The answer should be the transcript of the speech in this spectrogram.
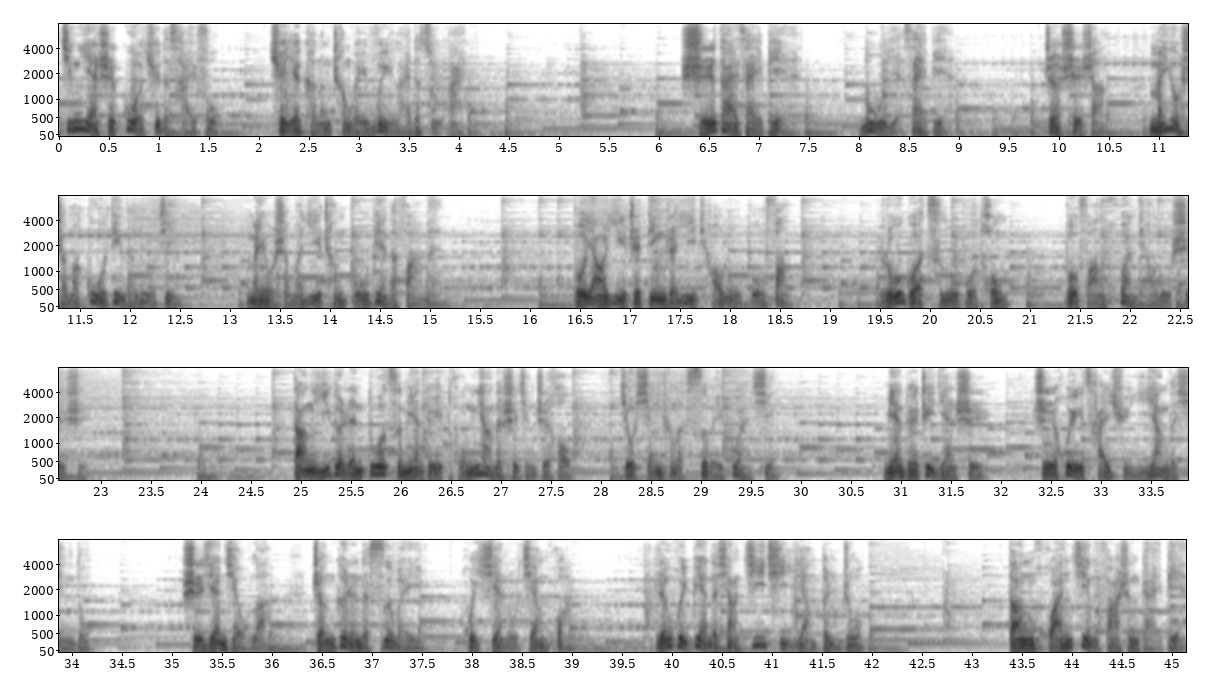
经验是过去的财富，却也可能成为未来的阻碍。时代在变，路也在变。这世上没有什么固定的路径，没有什么一成不变的法门。不要一直盯着一条路不放，如果此路不通。不妨换条路试试。当一个人多次面对同样的事情之后，就形成了思维惯性。面对这件事，只会采取一样的行动。时间久了，整个人的思维会陷入僵化，人会变得像机器一样笨拙。当环境发生改变，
